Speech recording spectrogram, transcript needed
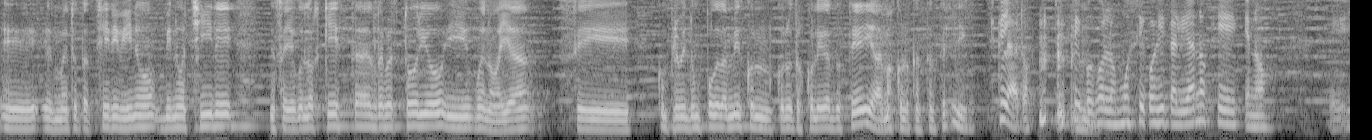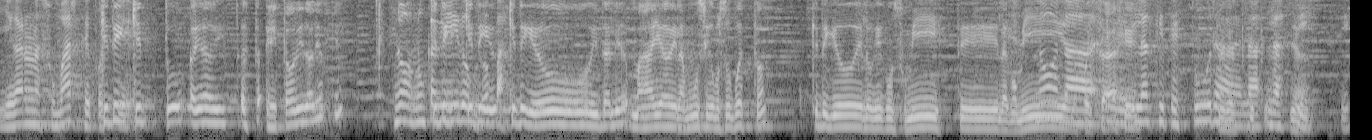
eh, el maestro Tatsieri vino, vino a Chile, ensayó con la orquesta, el repertorio y bueno, allá se complementa un poco también con, con otros colegas de ustedes y además con los cantantes líricos. Claro, sí, pues con los músicos italianos que, que nos eh, llegaron a sumarse. ¿Qué te, porque- qué, ¿Tú habías has estado en Italia? ¿Qué? No, nunca ¿Qué te, había ido a qué te- Europa. qué te quedó de Italia? Más allá de la música, por supuesto. ¿Qué te quedó de lo que consumiste, la comida, No, los la, paisajes? eh, la arquitectura, La la, la- sí, sí.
